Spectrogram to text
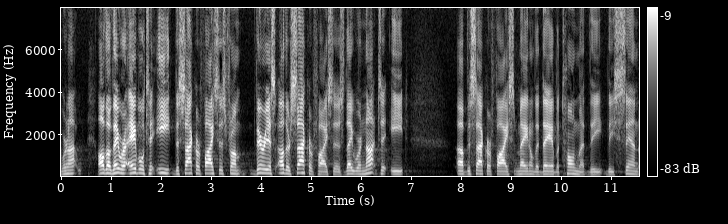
were not although they were able to eat the sacrifices from various other sacrifices, they were not to eat of the sacrifice made on the Day of Atonement, the, the sin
